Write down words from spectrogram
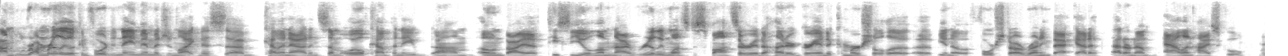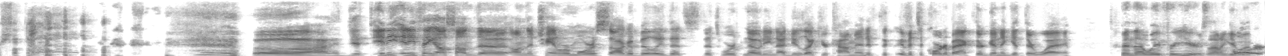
I'm I'm really looking forward to name, image, and likeness um, coming out, and some oil company um, owned by a TCU alumni really wants to sponsor it a hundred grand a commercial, a, a you know a four star running back out of I don't know Allen High School or something. oh, any anything else on the on the Chandler Morris saga, Billy? That's that's worth noting. I do like your comment. If the if it's a quarterback, they're going to get their way. Been that way for years. I don't get or,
